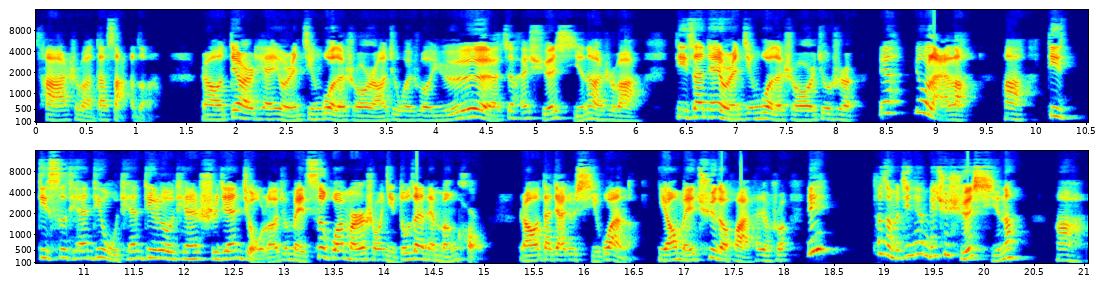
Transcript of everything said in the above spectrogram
擦是吧，大傻子。然后第二天有人经过的时候，然后就会说：“哟，这还学习呢，是吧？”第三天有人经过的时候，就是：“哎，又来了啊！”第第四天、第五天、第六天，时间久了，就每次关门的时候，你都在那门口，然后大家就习惯了。你要没去的话，他就说：“哎，他怎么今天没去学习呢？啊，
